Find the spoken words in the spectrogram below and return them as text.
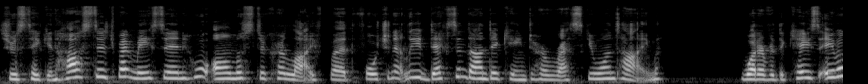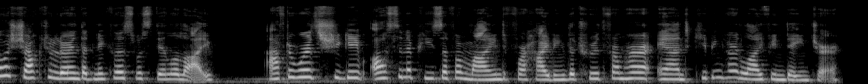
She was taken hostage by Mason, who almost took her life, but fortunately Dex and Dante came to her rescue on time. Whatever the case, Ava was shocked to learn that Nicholas was still alive. Afterwards, she gave Austin a piece of her mind for hiding the truth from her and keeping her life in danger.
